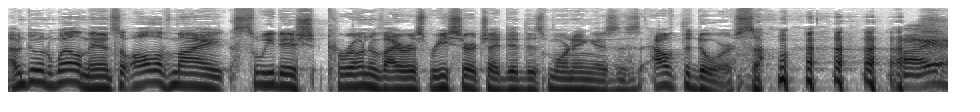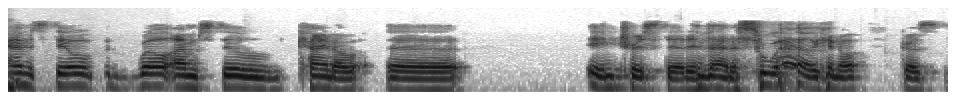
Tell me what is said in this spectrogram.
I'm doing well, man. So all of my Swedish coronavirus research I did this morning is, is out the door. So I am still well. I'm still kind of uh, interested in that as well. You know, because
